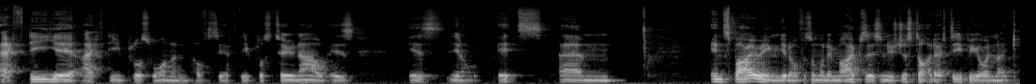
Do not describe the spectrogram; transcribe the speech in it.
FD year, FD plus one, and obviously FD plus two now is is you know it's um, inspiring, you know, for someone in my position who's just started FDP, going like,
